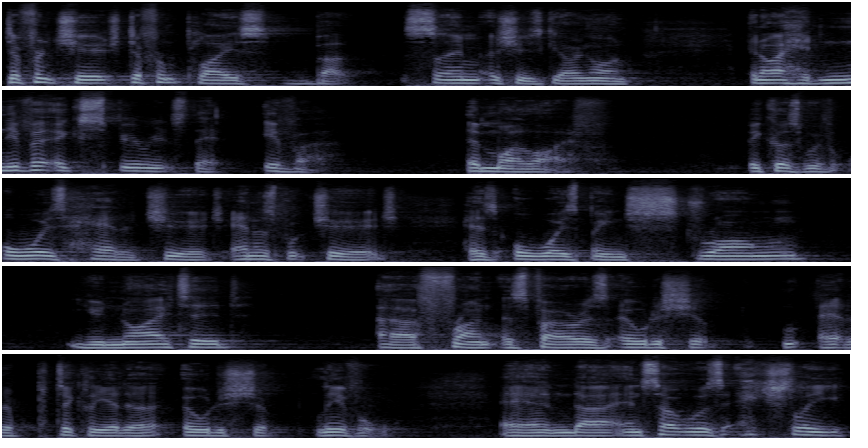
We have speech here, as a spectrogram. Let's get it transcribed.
Different church, different place, but same issues going on. And I had never experienced that ever in my life because we've always had a church, Annesbrook Church has always been strong, united uh, front as far as eldership, at a, particularly at an eldership level. And, uh, and so it was actually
